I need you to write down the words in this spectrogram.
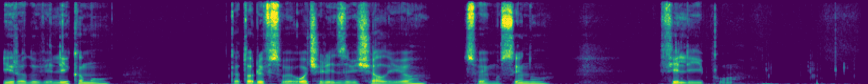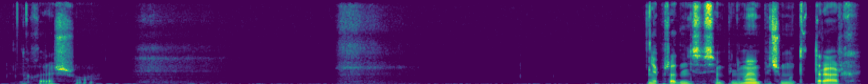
Ироду Великому, который, в свою очередь, завещал ее своему сыну Филиппу. Ну хорошо. Я, правда, не совсем понимаю, почему тетрарх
